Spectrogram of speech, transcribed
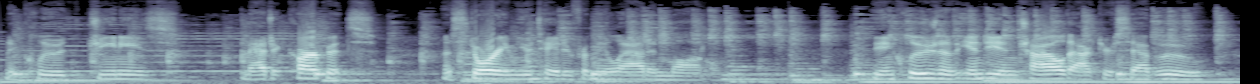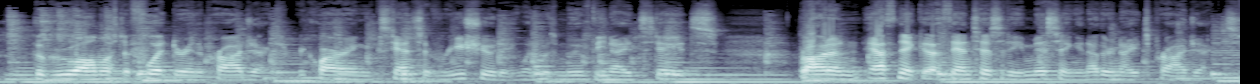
and includes genies, magic carpets, a story mutated from the Aladdin model. The inclusion of Indian child actor Sabu, who grew almost a foot during the project, requiring extensive reshooting when it was moved to the United States, brought an ethnic authenticity missing in other Nights projects.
